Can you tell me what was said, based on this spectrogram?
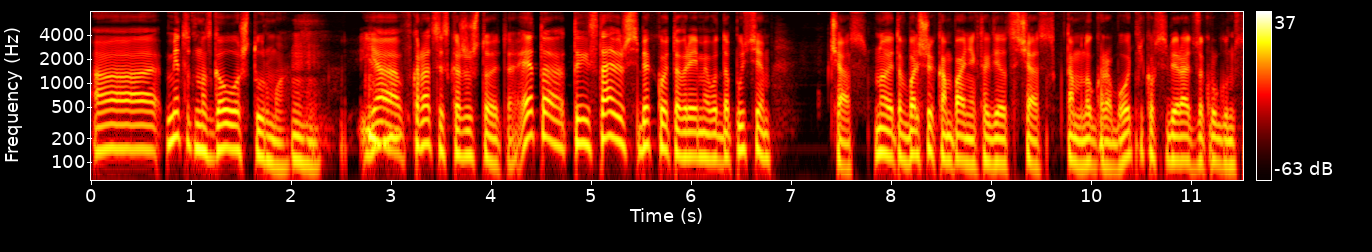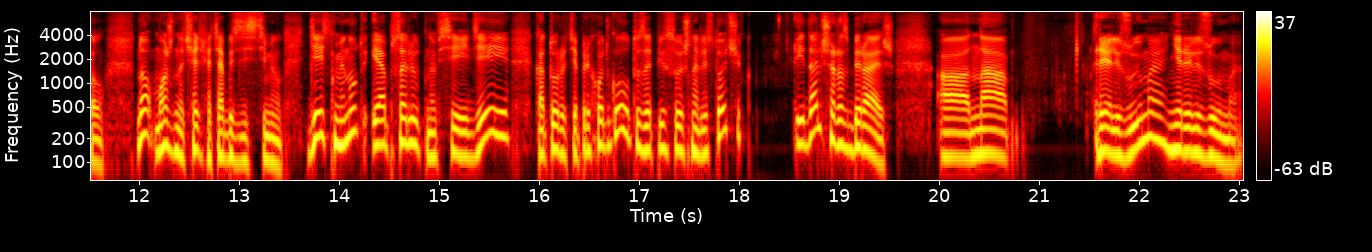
А, метод мозгового штурма. Угу. Я Мгм. вкратце скажу, что это. Это ты ставишь себе какое-то время, вот, допустим, час. Ну, это в больших компаниях так делается час. Там много работников собирают за круглым столом. Но можно начать хотя бы с 10 минут. 10 минут, и абсолютно все идеи, которые тебе приходят в голову, ты записываешь на листочек, и дальше разбираешь а, на реализуемое, нереализуемое.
